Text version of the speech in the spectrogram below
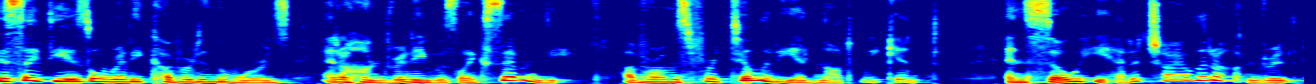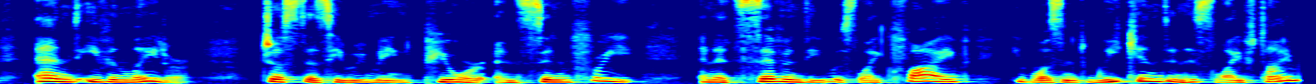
This idea is already covered in the words, at a hundred he was like seventy. Avram's fertility had not weakened. And so he had a child at a hundred, and even later, just as he remained pure and sin free, and at 70 was like five, he wasn't weakened in his lifetime,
